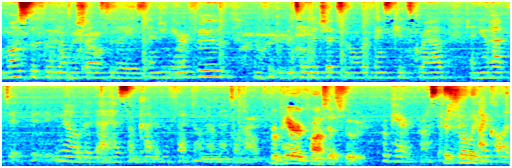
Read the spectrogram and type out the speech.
most of the food on the shelves today is engineered food. When you think of potato chips and all the things kids grab, and you have to uh, know that that has some kind of effect on their mental health. Prepared processed food. Prepared processed It's food. slowly- I call it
